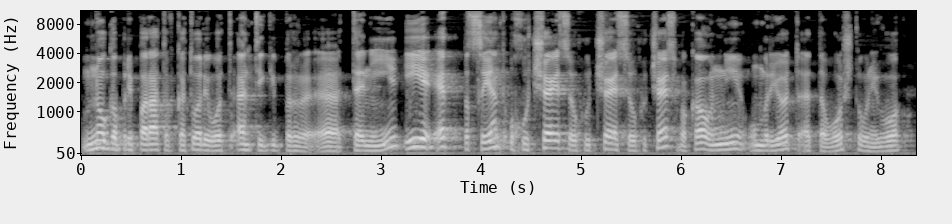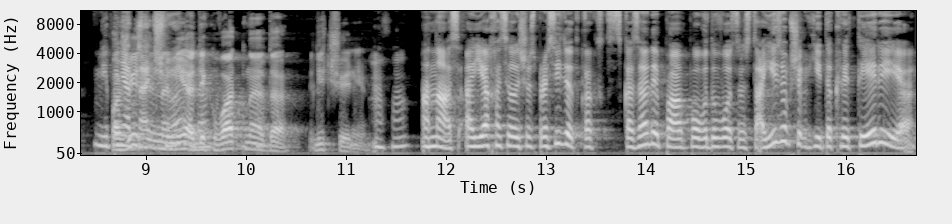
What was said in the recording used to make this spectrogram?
много препаратов, которые вот антигипертонии. И этот пациент ухудшается, ухудшается, ухудшается, пока он не умрет от того, что у него Непонятно пожизненно чего, неадекватное да? лечение. Угу. Анас, а я хотела еще спросить, вот как сказали по поводу возраста, а есть вообще какие-то критерии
